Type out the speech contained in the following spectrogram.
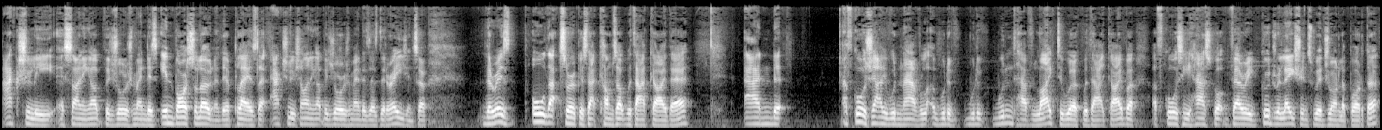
actually uh, signing up with Jorge Mendes in Barcelona. There are players that are actually signing up with Jorge Mendes as their agent. So there is all that circus that comes up with that guy there, and of course Xavi wouldn't have would have would have wouldn't have liked to work with that guy, but of course he has got very good relations with Joan Laporta.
